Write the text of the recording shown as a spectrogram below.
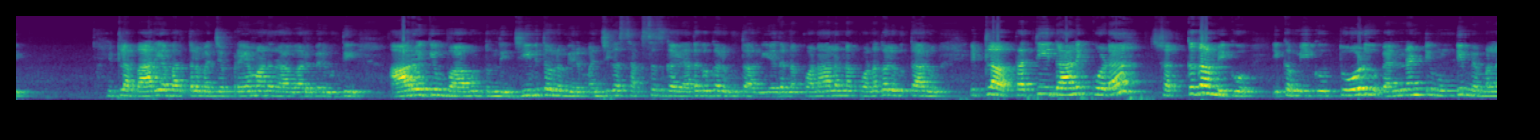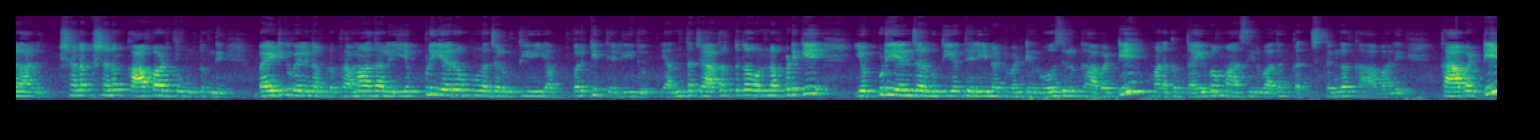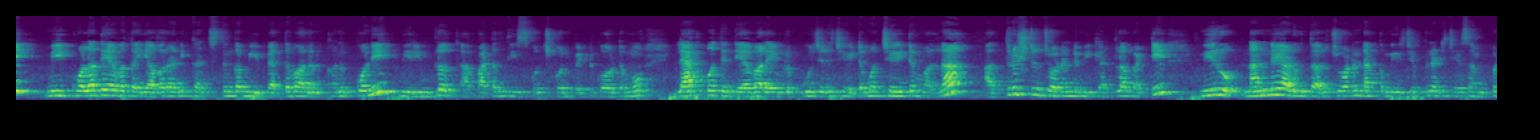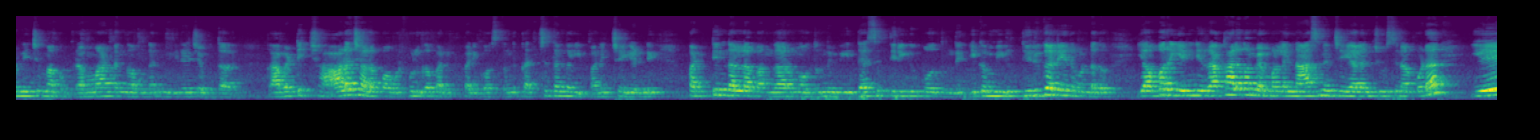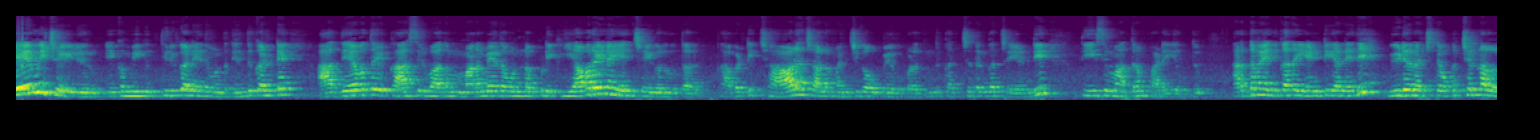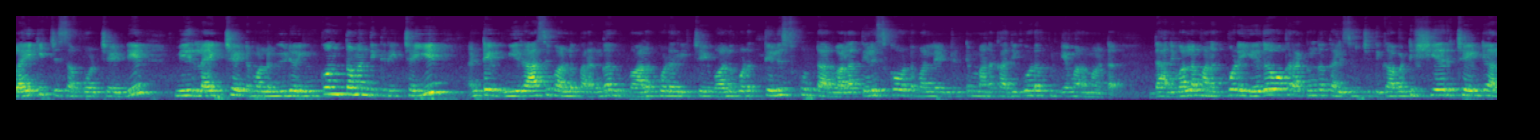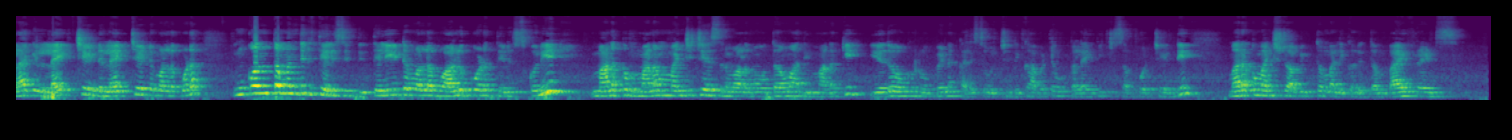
ఇట్లా భార్యాభర్తల మధ్య ప్రేమానురాగాలు పెరుగుతాయి ఆరోగ్యం బాగుంటుంది జీవితంలో మీరు మంచిగా సక్సెస్గా ఎదగగలుగుతారు ఏదన్నా కొనాలన్నా కొనగలుగుతారు. ఇట్లా ప్రతి దానికి కూడా చక్కగా మీకు ఇక మీకు తోడు వెన్నంటి ఉండి మిమ్మల్ని క్షణ క్షణం కాపాడుతూ ఉంటుంది. బయటికి వెళ్ళినప్పుడు ప్రమాదాలు ఎప్పుడు ఏ రూపంలో జరుగుతాయో ఎవ్వరికీ తెలియదు ఎంత జాగ్రత్తగా ఉన్నప్పటికీ ఎప్పుడు ఏం జరుగుతాయో తెలియనటువంటి రోజులు కాబట్టి మనకు దైవం ఆశీర్వాదం ఖచ్చితంగా కావాలి. కాబట్టి మీ దేవత ఎవరని ఖచ్చితంగా మీ పెద్దవాళ్ళని కనుక్కొని మీరు ఇంట్లో ఆ పటం తీసుకొచ్చుకొని పెట్టుకోవటము లేకపోతే దేవాలయంలో పూజలు చేయటము చేయటం వలన అదృష్టం చూడండి మీకు ఎట్లా బట్టి మీరు నన్నే అడుగుతారు. చూడండి అక్క మీరు చెప్పినట్టు చేసాం ఇప్పటి నుంచి మాకు బ్రహ్మాండంగా ఉందని మీరే చెబుతారు. కాబట్టి చాలా చాలా పవర్ఫుల్గా పని పనికి వస్తుంది. ఖచ్చితంగా ఈ పని చేయండి. పట్టిందల్లా బంగారం అవుతుంది. మీ దశ తిరిగిపోతుంది. ఇక మీరు తిరుగు అనేది ఉండదు. ఎవరు ఎన్ని రకాలుగా మిమ్మల్ని నాశనం చేయాలని చూసినా కూడా ఏమీ చేయలేరు. ఇక మీకు తిరుగు అనేది ఉండదు. ఎందుకంటే ఆ దేవత యొక్క ఆశీర్వాదం మన మీద ఉన్నప్పుడు ఇక ఎవరైనా ఏం చేయగలుగుతారు? కాబట్టి చాలా చాలా మంచిగా ఉపయోగపడుతుంది. ఖచ్చితంగా చేయండి. తీసి మాత్రం పడేయొద్దు. అర్థమైంది కదా ఏంటి అనేది? వీడియో నచ్చితే ఒక చిన్న లైక్ ఇచ్చి సపోర్ట్ చేయండి. మీరు లైక్ చేయటం వల్ల వీడియో ఇంకొంతమందికి రీచ్ అయ్యి అంటే మీ రాశి వాళ్ళ పరంగా వాళ్ళకు కూడా రీచ్ అయ్యి వాళ్ళు కూడా తెలుసుకుంటారు. అలా తెలుసుకోవటం వల్ల ఏంటంటే మనకు అది కూడా పుణ్యం అనమాట దానివల్ల మనకు కూడా ఏదో ఒక రకంగా కలిసి వచ్చింది. కాబట్టి షేర్ చేయండి అలాగే లైక్ చేయండి. లైక్ చేయటం వల్ల కూడా ఇంకొంతమందికి తెలిసిద్ది. తెలియటం వల్ల వాళ్ళు కూడా తెలుసుకొని మనకు మనం మంచి చేసిన వాళ్ళం అవుతాము. అది మనకి ఏదో ఒక రూపేణ కలిసి వచ్చింది. కాబట్టి ఒక లైక్ ఇచ్చి సపోర్ట్ చేయండి. మరొక మంచి టాపిక్తో మళ్ళీ కలుద్దాం. Bye friends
